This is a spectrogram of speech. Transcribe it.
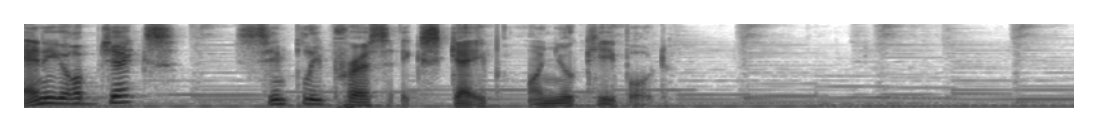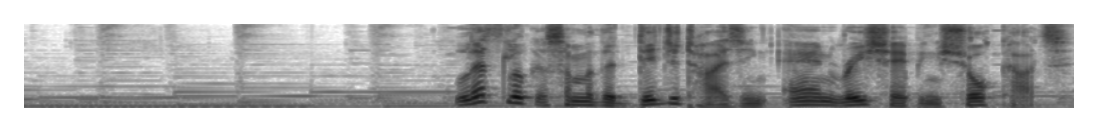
any objects, simply press Escape on your keyboard. Let's look at some of the digitizing and reshaping shortcuts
